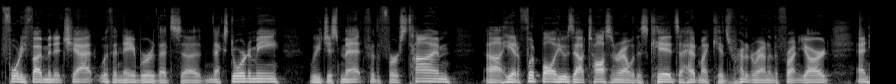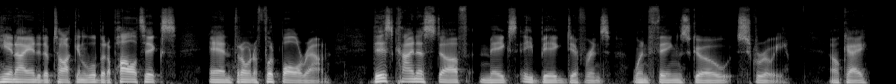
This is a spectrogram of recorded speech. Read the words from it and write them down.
45 minute chat with a neighbor that's uh, next door to me. We just met for the first time. Uh, he had a football. He was out tossing around with his kids. I had my kids running around in the front yard, and he and I ended up talking a little bit of politics and throwing a football around. This kind of stuff makes a big difference when things go screwy. Okay.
